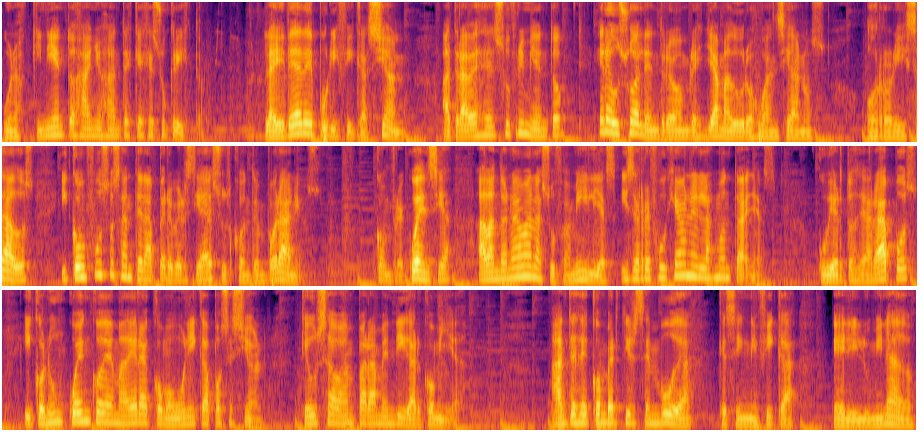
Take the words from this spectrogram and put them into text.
unos 500 años antes que Jesucristo. La idea de purificación a través del sufrimiento era usual entre hombres ya maduros o ancianos, horrorizados y confusos ante la perversidad de sus contemporáneos. Con frecuencia, abandonaban a sus familias y se refugiaban en las montañas, cubiertos de harapos y con un cuenco de madera como única posesión, que usaban para mendigar comida. Antes de convertirse en Buda, que significa el iluminado,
